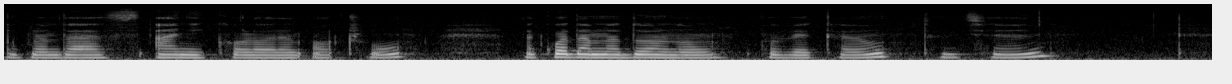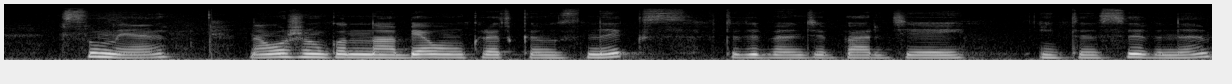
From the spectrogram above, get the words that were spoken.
wyglądała z Ani kolorem oczu. Nakładam na dolną powiekę ten cień. W sumie nałożę go na białą kredkę z NYX, wtedy będzie bardziej intensywny.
